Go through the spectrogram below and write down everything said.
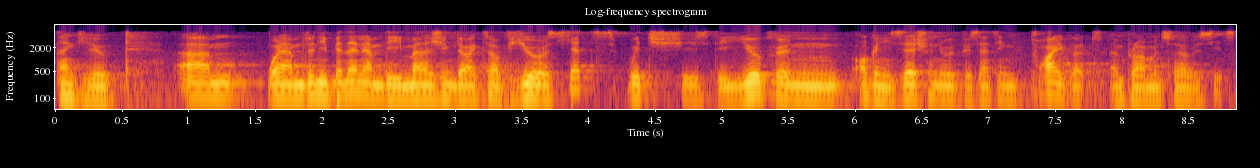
Thank you. Um, well, I'm Denis Pennel, I'm the managing director of Eurociett, which is the European organization representing private employment services.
